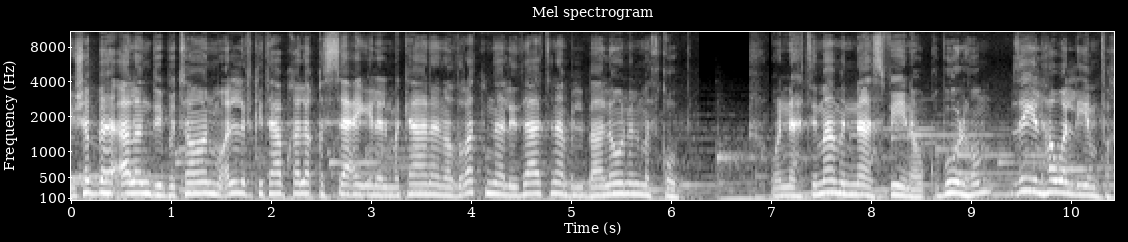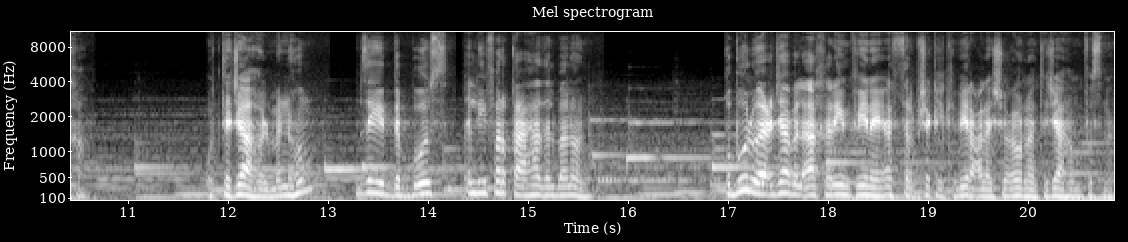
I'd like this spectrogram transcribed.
يشبه ألان دي بوتون مؤلف كتاب قلق السعي إلى المكانة نظرتنا لذاتنا بالبالون المثقوب وأن اهتمام الناس فينا وقبولهم زي الهواء اللي ينفخه والتجاهل منهم زي الدبوس اللي يفرقع هذا البالون قبول وإعجاب الآخرين فينا يأثر بشكل كبير على شعورنا تجاه أنفسنا.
